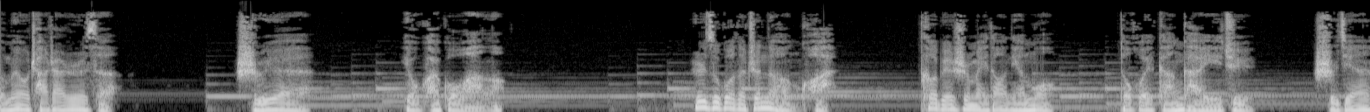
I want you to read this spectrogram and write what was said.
有没有查查日子？十月又快过完了，日子过得真的很快，特别是每到年末，都会感慨一句：“时间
